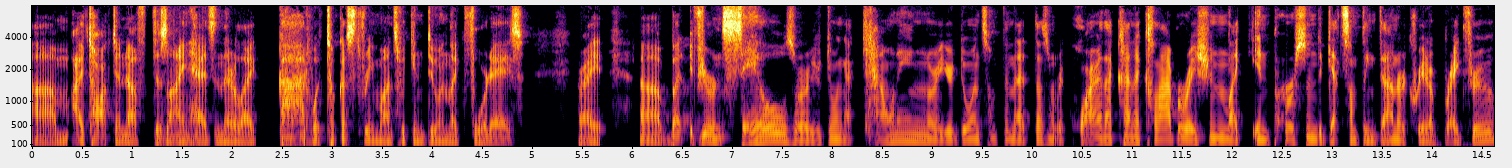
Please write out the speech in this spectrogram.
Um, I talked enough design heads and they're like, God, what took us three months, we can do in like four days. Right. Uh, but if you're in sales or you're doing accounting or you're doing something that doesn't require that kind of collaboration, like in person to get something done or create a breakthrough,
